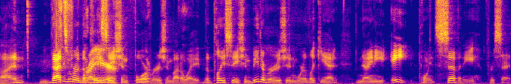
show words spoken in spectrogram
Uh, and that's for the Right here. PlayStation 4 version, by the way. The PlayStation Vita version, we're looking at 98.70%.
